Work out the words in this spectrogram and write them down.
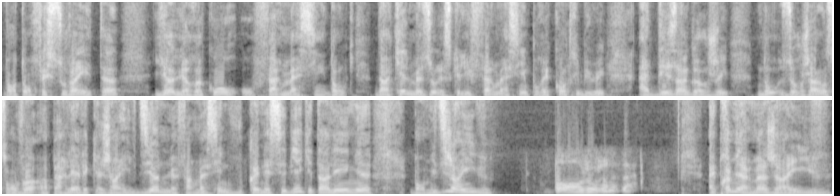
dont on fait souvent état, il y a le recours aux pharmaciens. Donc, dans quelle mesure est-ce que les pharmaciens pourraient contribuer à désengorger nos urgences? On va en parler avec Jean-Yves Dionne, le pharmacien que vous connaissez bien, qui est en ligne. Bon midi, Jean-Yves. Bonjour, Jonathan. Hey, premièrement, Jean-Yves,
